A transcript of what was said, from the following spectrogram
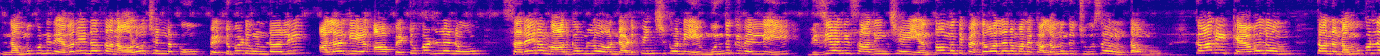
నమ్ముకునేది ఎవరైనా తన ఆలోచనలకు పెట్టుబడి ఉండాలి అలాగే ఆ పెట్టుబడులను సరైన మార్గంలో నడిపించుకొని ముందుకు వెళ్ళి విజయాన్ని సాధించే ఎంతో మంది పెద్దవాళ్ళను మన కళ్ళ ముందు చూసే ఉంటాము. కానీ కేవలం తను నమ్ముకున్న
